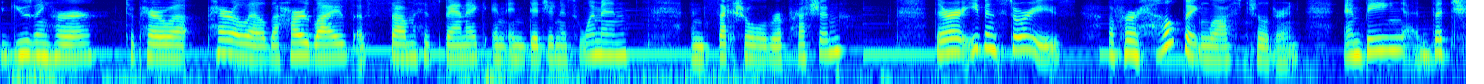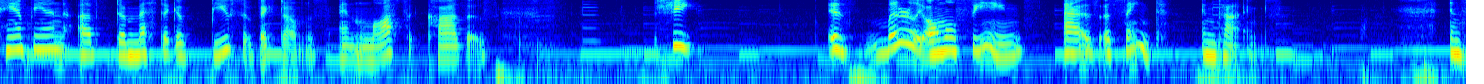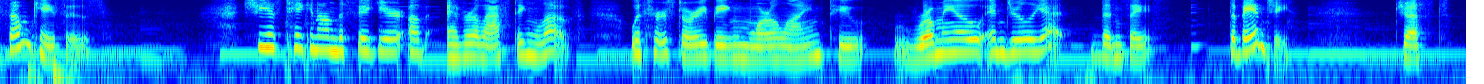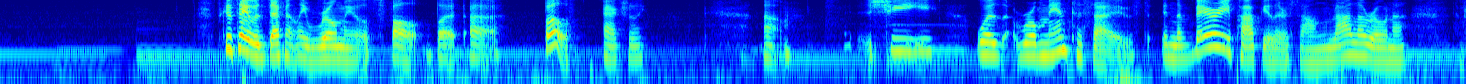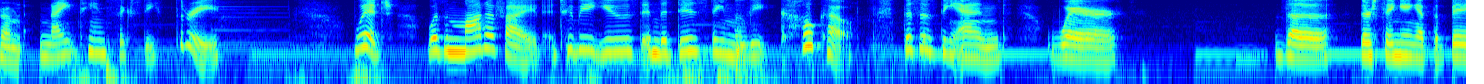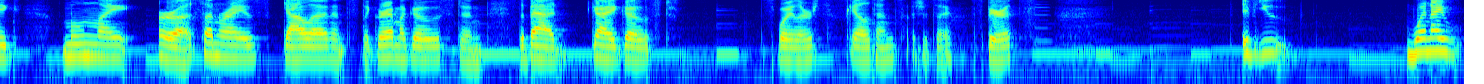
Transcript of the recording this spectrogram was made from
using her to par- parallel the hard lives of some Hispanic and indigenous women and sexual repression. There are even stories of her helping lost children and being the champion of domestic abuse victims and lost causes. She is literally almost seen as a saint in times. In some cases, she has taken on the figure of everlasting love, with her story being more aligned to Romeo and Juliet than, say, the Banshee. Just. I was gonna say it was definitely Romeo's fault, but uh, both, actually. Um, she was romanticized in the very popular song La Llorona from 1963, which was modified to be used in the Disney movie Coco. This is the end where the they're singing at the big moonlight or uh, sunrise gala and it's the grandma ghost and the bad guy ghost spoilers, skeletons, I should say, spirits. If you, when I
